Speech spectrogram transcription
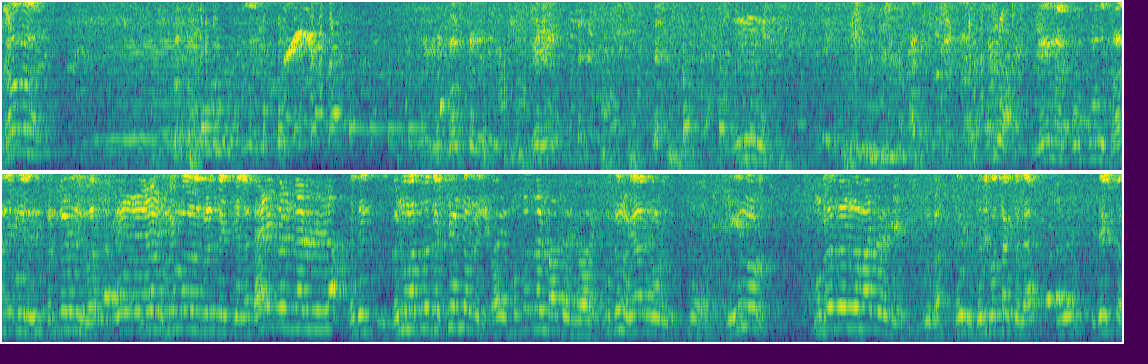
ಹೇಳಲ್ಲ ಹೇಳಿ ಕುಡ್ಕೊಂಡು ದಾರಿ ಮೇಲೆ ಕಣ್ಕೊಳ್ಳೋದಿಲ್ವಾ ಮೇಮಲೆಲ್ಲ ಬೀಳ್ತಾ ಇದೆಯಲ್ಲ? ಗಾಡಿಗಳು ಕಾಣಲಿಲ್ಲ ಕಣ್ಣು ಮಾತ್ರ ದೃಷ್ಟಿ ಉಂಟು ಅದರಲ್ಲಿ. ಮುಖಗಳು ಮಾತಾಡಿ. ಮುಖ ನೋಡಿ ಯಾರು ನೋಡು? ನೀನು ನೋಡು. ಮುಖಗಳಿಂದ ಮಾತಾಡಿ ಇದು. ಬ- ಸರಿ ಸರಿ ಗೊತ್ತಾಗ್ತದ? ಇದೆಷ್ಟು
